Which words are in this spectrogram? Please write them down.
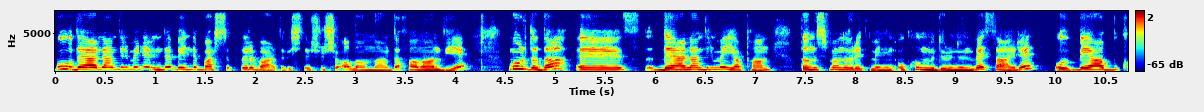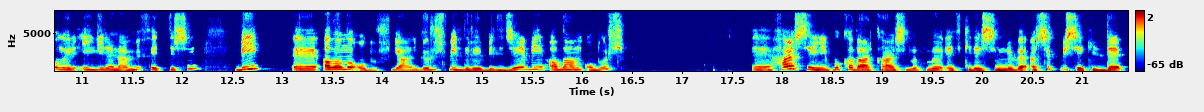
Bu değerlendirmelerin de belli başlıkları vardır. İşte şu şu alanlarda falan diye. Burada da e, değerlendirme yapan danışman öğretmenin, okul müdürünün vesaire veya bu konuyla ilgilenen müfettişin bir e, alanı olur. Yani görüş bildirebileceği bir alan olur. E, her şeyi bu kadar karşılıklı, etkileşimli ve açık bir şekilde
